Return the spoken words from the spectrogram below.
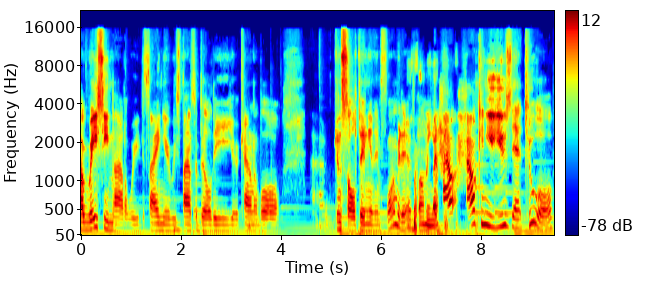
a RACI model where you define your responsibility, you're accountable, uh, consulting, and informative. Informing. But how how can you use that tool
